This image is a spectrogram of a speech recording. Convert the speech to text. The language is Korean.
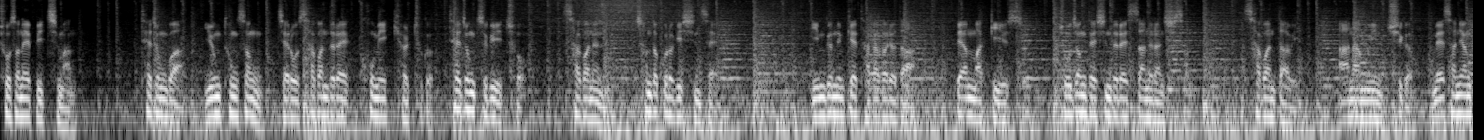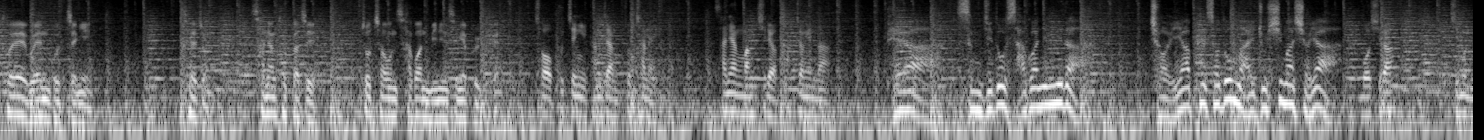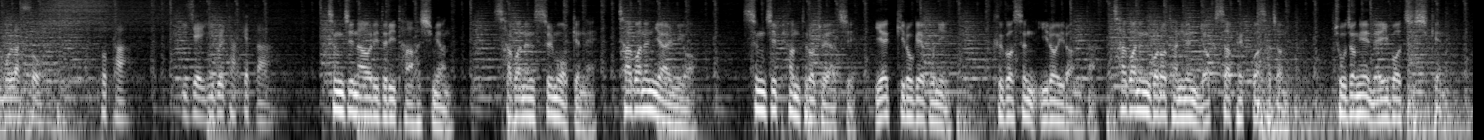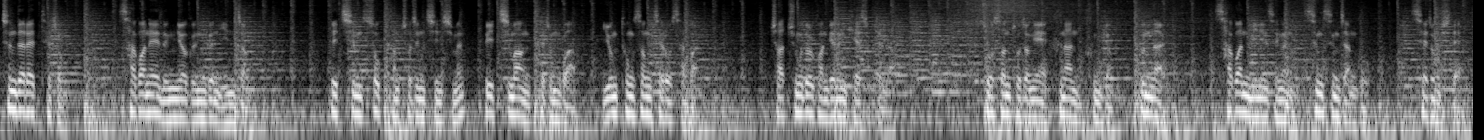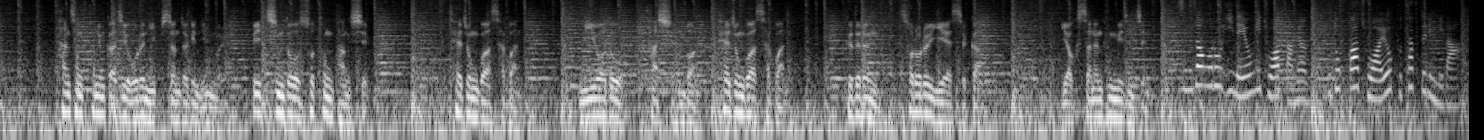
조선의 비치망 태종과 융통성 제로 사관들의 코믹 혈투극 태종 즉위 초. 사관은 천덕꾸러기 신세. 임금님께 다가가려다 뺨맞기 일수 조정 대신들의 싸늘한 시선. 사관 따위 아나무인 취급 매사냥터의 웬 붓쟁이. 태종 사냥터까지 쫓아온 사관 민인생의 불쾌. 저 붓쟁이 당장 쫓아내. 사냥 망치려 작정했나? 폐하, 승지도 사관입니다. 저희 앞에서도 말 조심하셔야 뭐시라 짐은 몰랐소 좋다 이제 입을 닫겠다 승지 나으리들이 다 하시면 사관은 쓸모없겠네. 사관은 얄미워. 승지 편 들어줘야지. 옛 기록에 보니 그것은 이러이러합니다. 사관은 걸어 다니는 역사 백과사전. 조정의 네이버 지식엔 츤데레 태종. 사관의 능력 은근 인정. 삐침 속 감춰진 진심은 삐치망 태종과 융통성 제로 사관. 좌충우돌 관계는 계속된다. 조선 조정의 흔한 풍경. 훗날 사관 민 인생은 승승장구. 세종시대. 한성판윤까지 오른 입지전적인 인물 삐침도 소통 방식. 태종과 사관. 미워도 다시 한번 태종과 사관. 그들은 서로를 이해했을까? 역사는 흥미진진. 진정으로 이 내용이 좋았다면 구독과 좋아요 부탁드립니다.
